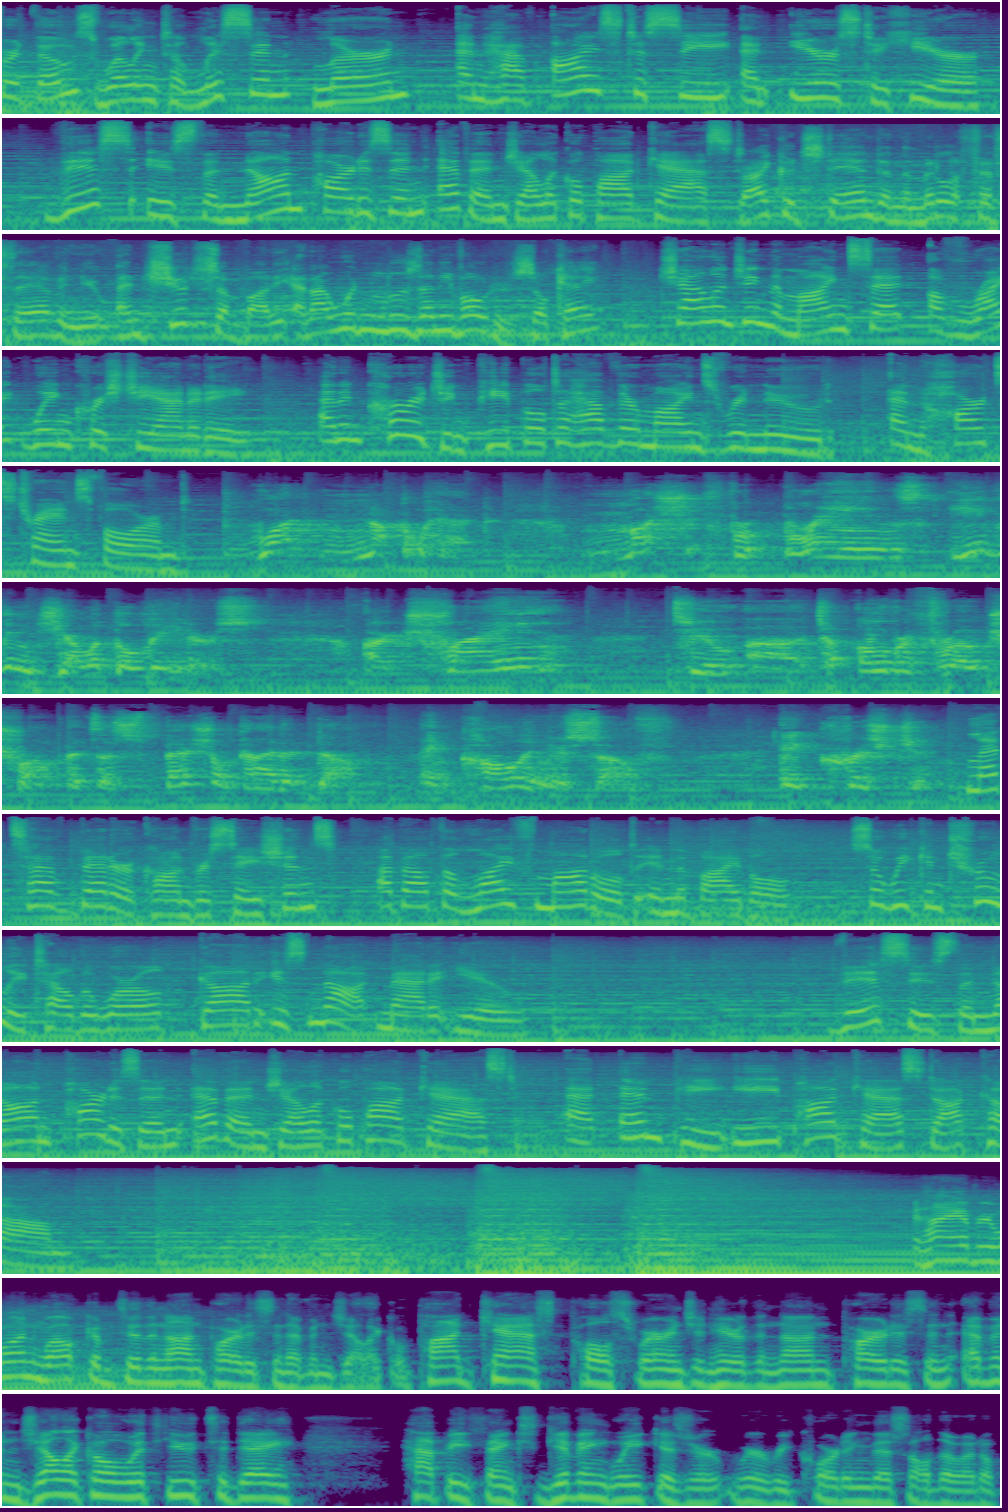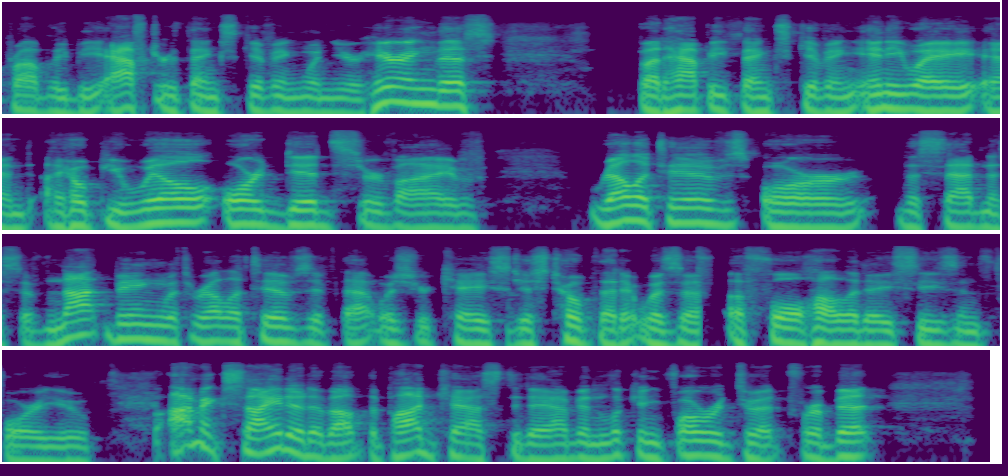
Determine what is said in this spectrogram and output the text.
For those willing to listen, learn, and have eyes to see and ears to hear, this is the Nonpartisan Evangelical Podcast. I could stand in the middle of Fifth Avenue and shoot somebody and I wouldn't lose any voters, okay? Challenging the mindset of right wing Christianity and encouraging people to have their minds renewed and hearts transformed. What knucklehead, mush for brains evangelical leaders are trying to, uh, to overthrow Trump? It's a special kind of dumb. And calling yourself a Christian. Let's have better conversations about the life modeled in the Bible so we can truly tell the world God is not mad at you. This is the Nonpartisan Evangelical Podcast at npepodcast.com. And hi, everyone. Welcome to the Nonpartisan Evangelical Podcast. Paul Swearingen here, the Nonpartisan Evangelical, with you today happy Thanksgiving week as we're recording this, although it'll probably be after Thanksgiving when you're hearing this. But happy Thanksgiving anyway. And I hope you will or did survive relatives or the sadness of not being with relatives, if that was your case. Just hope that it was a, a, full holiday season for you. I'm excited about the podcast today. I've been looking forward to it for a bit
